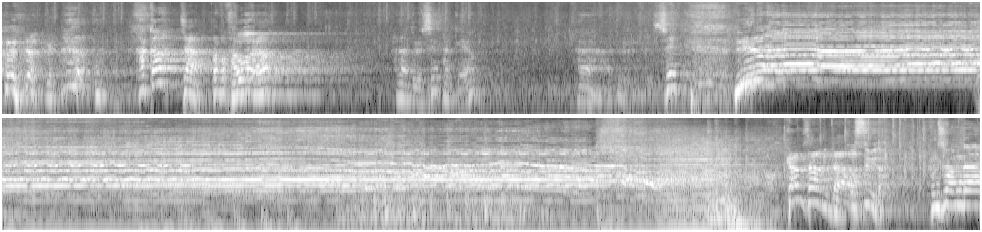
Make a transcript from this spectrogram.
갈까? 자, 한번 가볼까요? 하나, 둘, 셋 할게요. 하나, 둘, 셋. 감사합니다. 좋습니다. 감사합니다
